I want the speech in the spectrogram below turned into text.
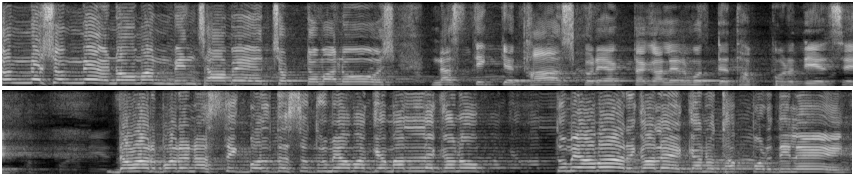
সঙ্গে সঙ্গে নৌমান বিন সাবে ছোট্ট মানুষ নাস্তিককে থাস করে একটা গালের মধ্যে থাপ্পড় দিয়েছে। দেওয়ার পরে নাস্তিক বলতেছে, তুমি আমাকে মারলে কেন? তুমি আমার গালে কেন থাপ্পড় দিলে?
